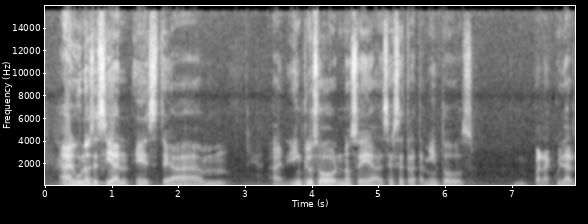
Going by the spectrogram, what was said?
Algunos decían, este, a, a- incluso, no sé, a hacerse tratamientos para cuidar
